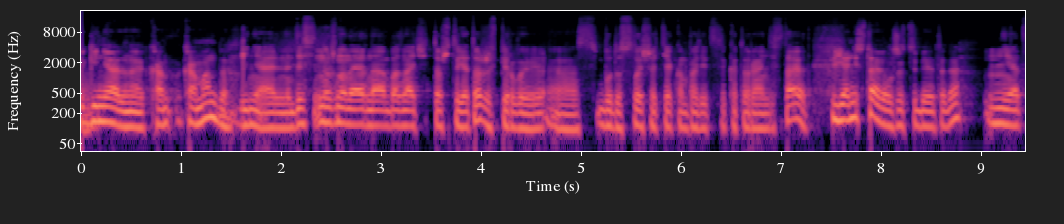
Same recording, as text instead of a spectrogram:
а... гениальная команда. Гениально. Здесь нужно, наверное, обозначить то, что я тоже впервые э, буду слышать те композиции, которые они ставят. Я не ставил же тебе это, да? Нет,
